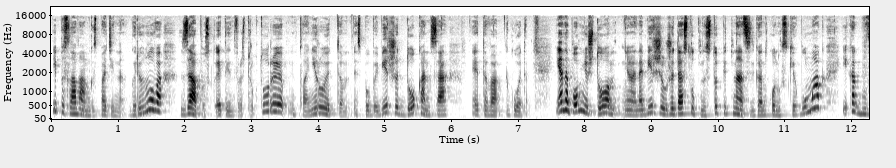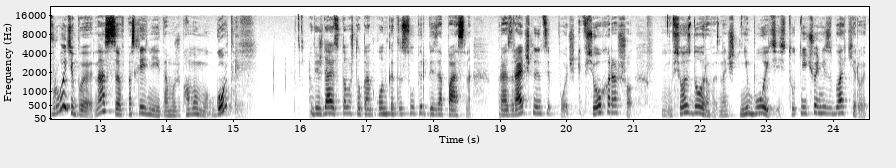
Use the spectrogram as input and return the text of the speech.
И по словам господина Горюнова, запуск этой инфраструктуры планирует э, СПБ биржи до конца этого года. Я напомню, что э, на бирже уже доступно 115 гонконгских бумаг, и как бы вроде бы нас в последний, там уже, по-моему, год убеждают в том, что Гонконг это супер безопасно, прозрачные цепочки, все хорошо, все здорово, значит, не бойтесь, тут ничего не заблокирует.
